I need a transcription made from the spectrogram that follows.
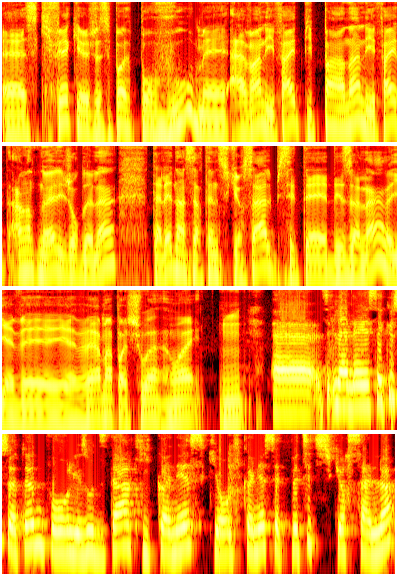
Euh, ce qui fait que, je sais pas pour vous, mais avant les fêtes, puis pendant les fêtes, entre Noël et Jour de l'An, t'allais dans certaines succursales, puis c'était désolant. Il y avait, vraiment pas de choix. Ouais. Mm. La, la SAQ Sutton, pour les auditeurs qui connaissent, qui, ont, qui connaissent cette petite succursale-là,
